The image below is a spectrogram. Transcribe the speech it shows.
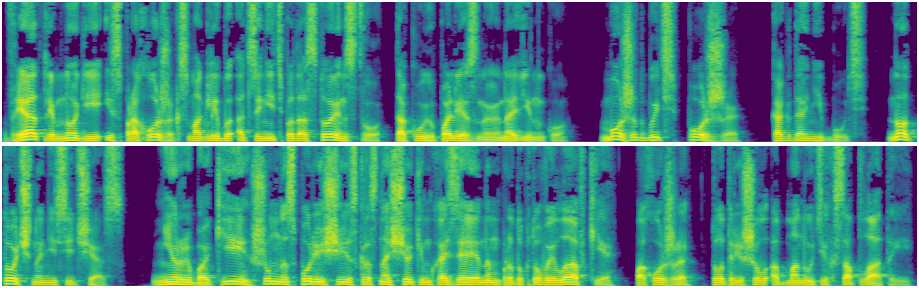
Вряд ли многие из прохожих смогли бы оценить по достоинству такую полезную новинку. Может быть, позже, когда-нибудь, но точно не сейчас. Ни рыбаки, шумно спорящие с краснощеким хозяином продуктовой лавки, похоже, тот решил обмануть их с оплатой,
